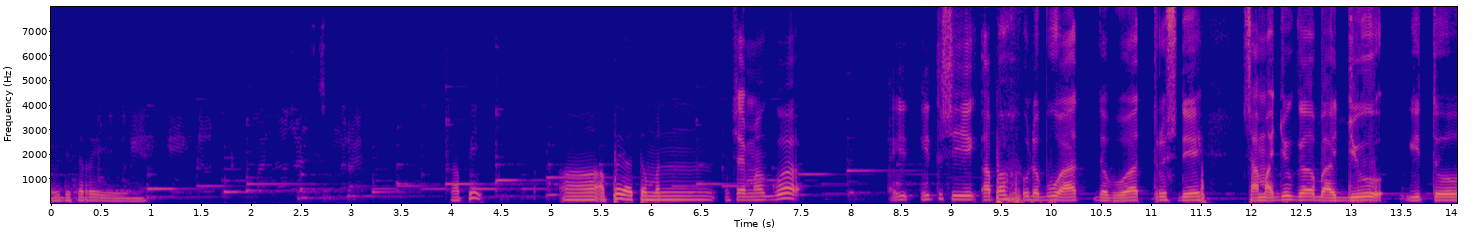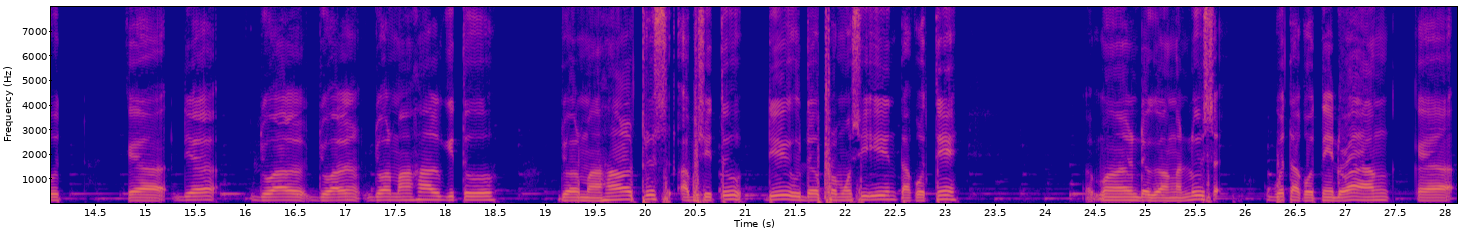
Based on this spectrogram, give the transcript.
Udah sering tapi uh, apa ya temen SMA gue itu sih apa udah buat udah buat terus deh sama juga baju gitu kayak dia jual jual jual mahal gitu. Jual mahal terus abis itu dia udah promosiin takutnya mendagangan lu gue takutnya doang. Kayak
